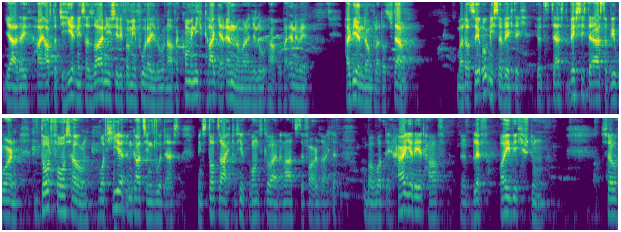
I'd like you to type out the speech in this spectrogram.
Ja, hij heeft dat hier niet zo zijn, niet die van mijn vader geloten hebben. Ik kan me niet krijgen herinneren wat hij geloten heeft, maar anyway. Een dunkler, dat stimmt. Maar dat is ook niet zo wichtig. Het wichtigste is dat we worden dort vasthouden wat hier in Gods woord is. Wenn dort sagt, dat hier ganz klar in der laatste Vers sagte, aber was der Herr geredet hat, blijft ewig stehen. So,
